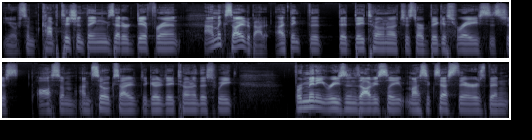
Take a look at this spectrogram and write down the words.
you know, some competition things that are different. I'm excited about it. I think that, that Daytona, just our biggest race, is just awesome. I'm so excited to go to Daytona this week for many reasons. Obviously, my success there has been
